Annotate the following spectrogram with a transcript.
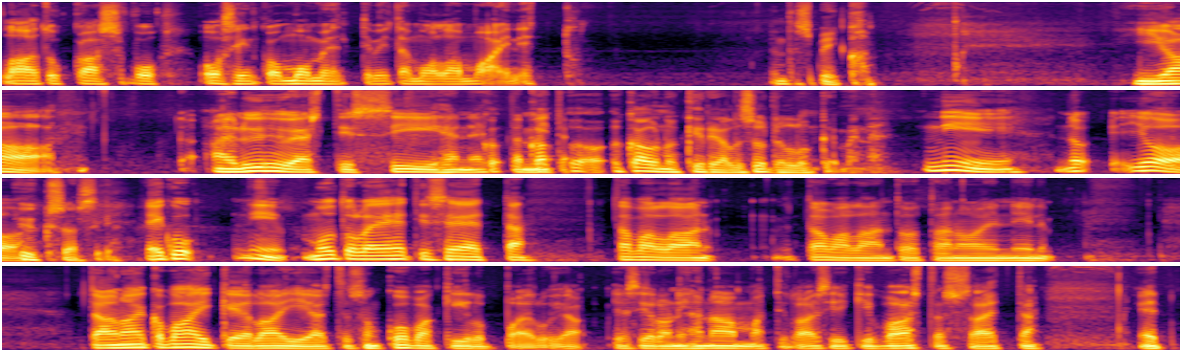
laatu, kasvu, osinko, momentti, mitä me ollaan mainittu. Entäs Mika? Jaa, ai lyhyesti siihen, että Ka- mitä... kaunokirjallisuuden lukeminen. Niin, no joo. Yksi asia. Ei kun, niin, mulla tulee heti se, että tavallaan, tavallaan tota noin, niin tämä on aika vaikea laji, että se on kova kilpailu ja, ja siellä on ihan ammattilaisiakin vastassa, että et,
